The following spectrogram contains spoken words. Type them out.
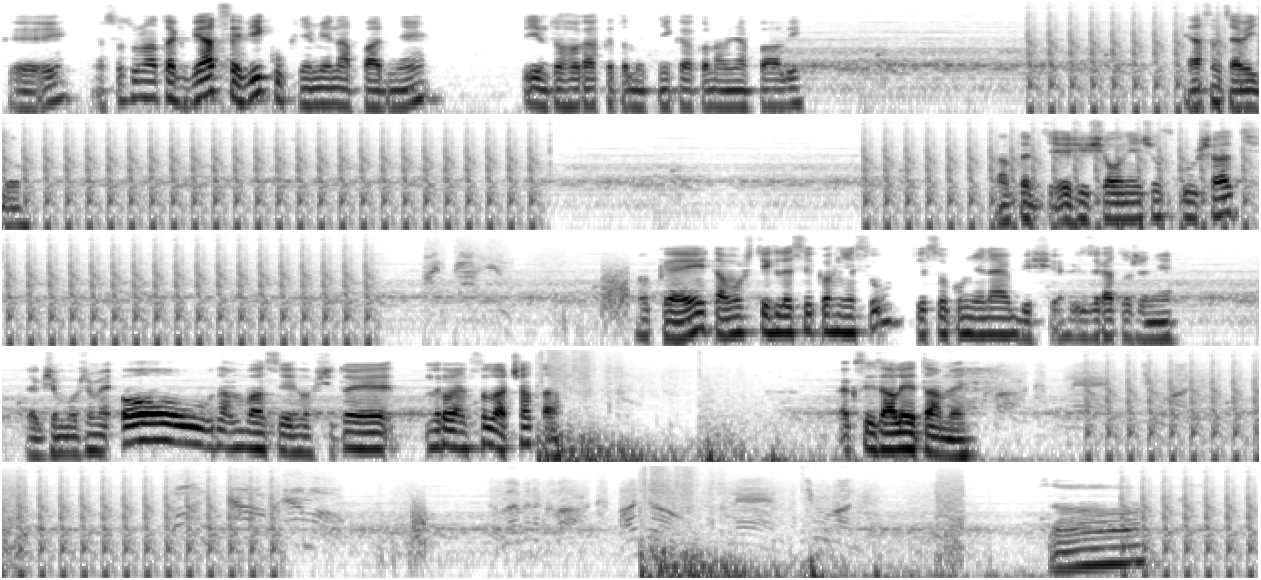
OK, ja sa tu na tak viacej vykúknem, nenapadne. Vidím toho raketometníka, ako na mňa páli. Ja som ťa videl. Tam ten tiež išiel niečo skúšať. OK, tam už v tých lesíkoch nie sú? Tie sú ku mne najbližšie, vyzerá to, že nie. Takže môžeme... Oh, tam vás je hoši, to je normálne celá čata. Tak si zalietame. Tak.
